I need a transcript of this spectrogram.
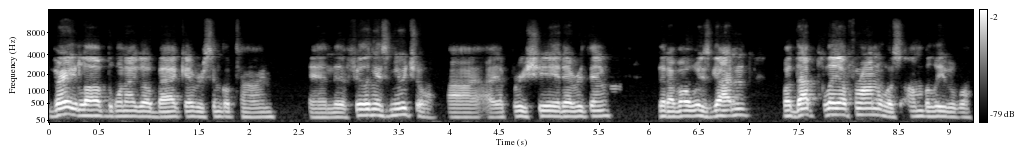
very loved when I go back every single time. And the feeling is mutual. I I appreciate everything that I've always gotten, but that playoff run was unbelievable.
